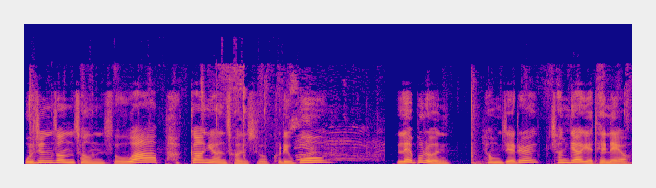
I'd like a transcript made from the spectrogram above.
오준선 선수와 박강현 선수 그리고 레브론 형제를 상대하게 되네요.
